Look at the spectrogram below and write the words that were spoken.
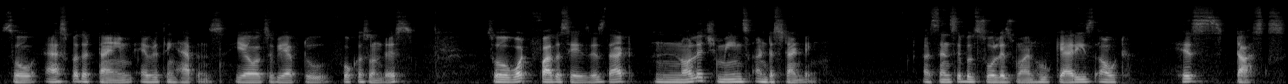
So, as per the time, everything happens. Here also, we have to focus on this. So, what Father says is that knowledge means understanding. A sensible soul is one who carries out his tasks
